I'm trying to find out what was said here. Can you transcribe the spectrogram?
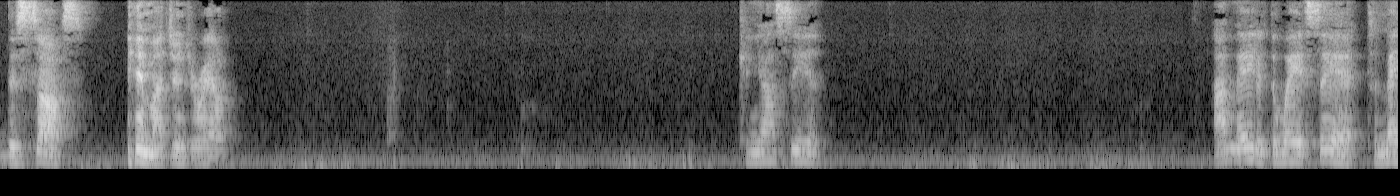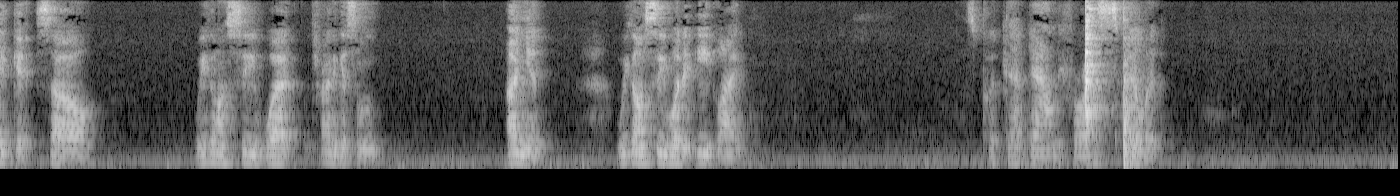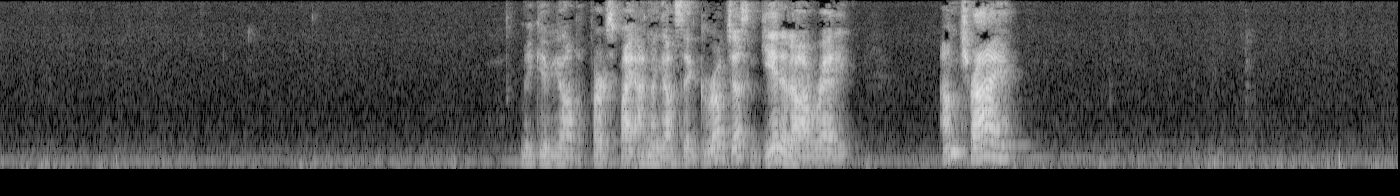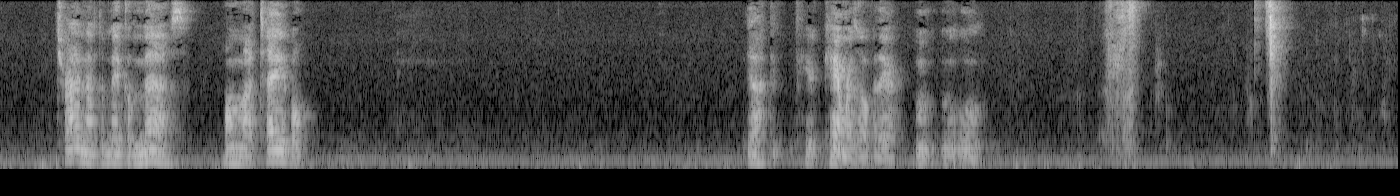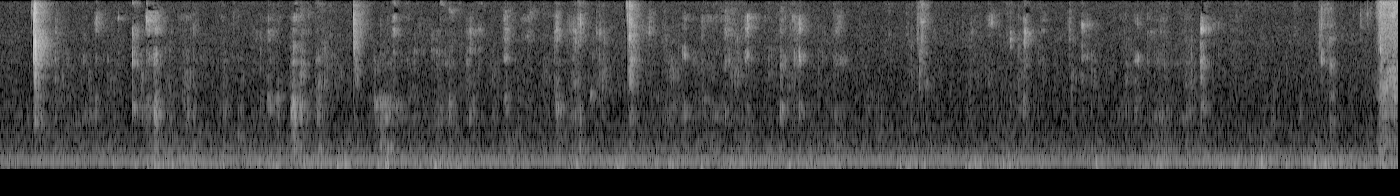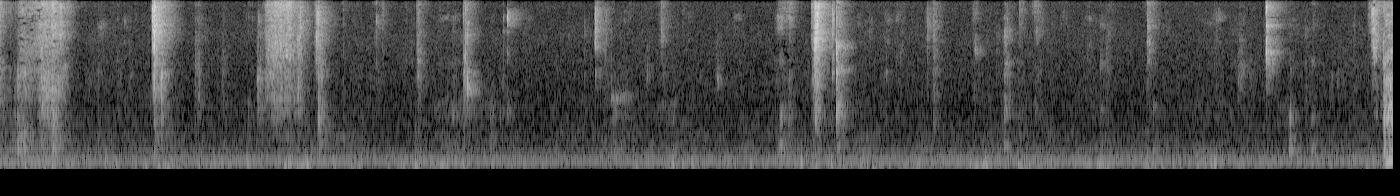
this sauce in my ginger ale. Can y'all see it? I made it the way it said to make it. So we're going to see what, I'm trying to get some onion. We're going to see what it eat like. Let's put that down before I spill it. Let me give y'all the first bite. I know y'all said, girl, just get it already. I'm trying. Trying not to make a mess on my table. Yeah, I can hear cameras over there. Mm -mm -mm.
